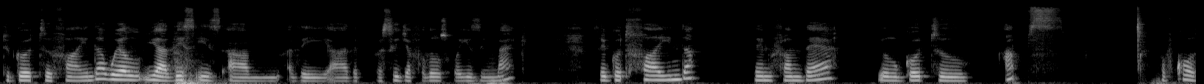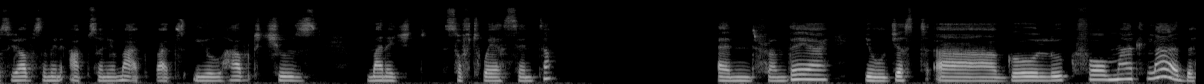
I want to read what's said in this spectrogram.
to go to Finder. Well, yeah, this is um, the uh, the procedure for those who are using Mac. So you go to Finder, then from there you'll go to Apps. Of course, you have so many apps on your Mac, but you'll have to choose Managed Software Center, and from there you'll just uh, go look for MATLAB.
